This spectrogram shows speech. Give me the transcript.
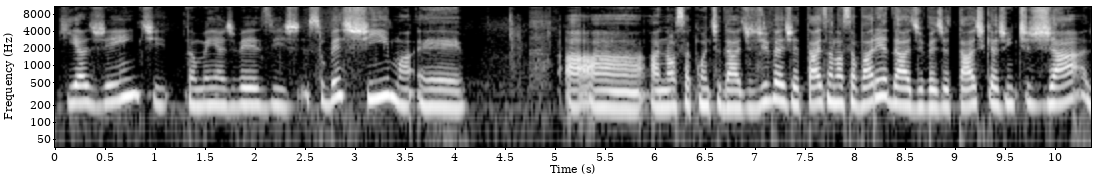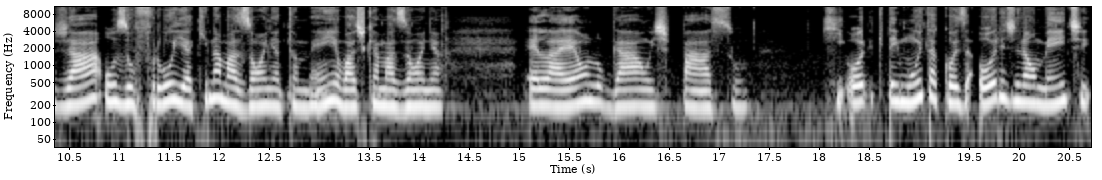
que a gente também às vezes subestima é, a, a, nossa quantidade de vegetais, a nossa variedade de vegetais que a gente já, já usufrui aqui na Amazônia também. Eu acho que a Amazônia ela é um lugar, um espaço que, que tem muita coisa originalmente,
